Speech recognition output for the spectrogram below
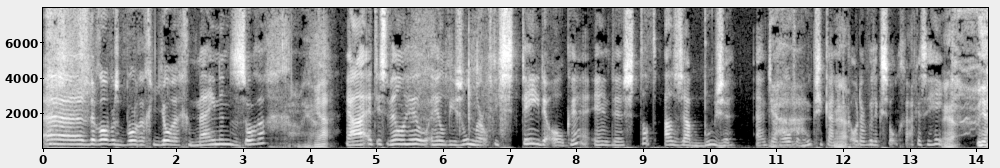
Uh, de rovers Borg, Jorg, Mijnenzorg. Oh, ja. ja. Ja, het is wel heel, heel bijzonder. Of die steden ook. Hè? In de stad Azabuze uit de ja. En ik, oh, daar wil ik zo graag eens heen. Ja. ja.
